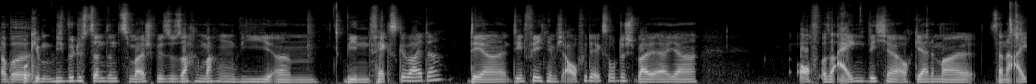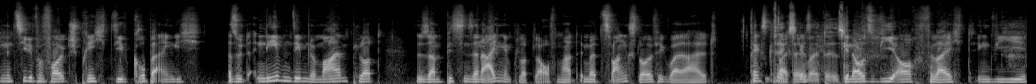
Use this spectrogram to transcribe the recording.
Aber Okay, wie würdest du dann, dann zum Beispiel so Sachen machen wie, ähm, wie ein Faxgeweihter? Der, den finde ich nämlich auch wieder exotisch, weil er ja oft, also eigentlich ja auch gerne mal seine eigenen Ziele verfolgt, sprich die Gruppe eigentlich, also neben dem normalen Plot so ein bisschen seinen eigenen Plot laufen hat, immer zwangsläufig, weil er halt Faxgeweihter Faxgeweihter ist. ist. Genauso wie auch vielleicht irgendwie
